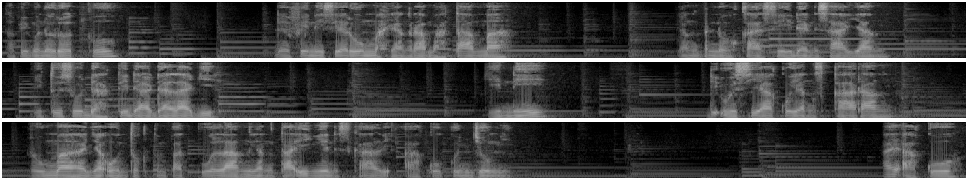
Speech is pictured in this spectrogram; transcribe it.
Tapi menurutku, definisi rumah yang ramah tamah, yang penuh kasih dan sayang, itu sudah tidak ada lagi. Kini, di usiaku yang sekarang, rumah hanya untuk tempat pulang yang tak ingin sekali aku kunjungi. Hai aku,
